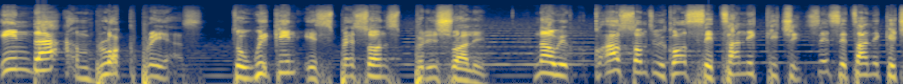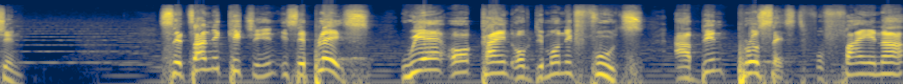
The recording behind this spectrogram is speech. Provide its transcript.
hinder and block prayers, to weaken a person spiritually. Now we have something we call satanic kitchen. Say satanic kitchen. Satanic kitchen is a place where all kind of demonic foods are being processed for final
